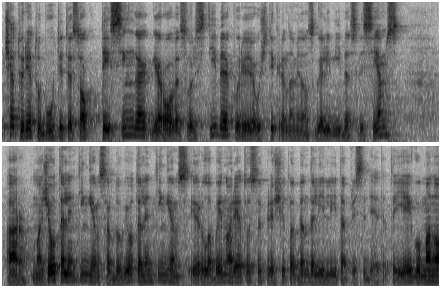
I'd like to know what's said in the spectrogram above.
čia turėtų būti tiesiog teisinga gerovės valstybė, kurioje užtikrinamios galimybės visiems, ar mažiau talentingiems, ar daugiau talentingiems ir labai norėtųsi prie šito bendalylytę prisidėti. Tai jeigu mano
